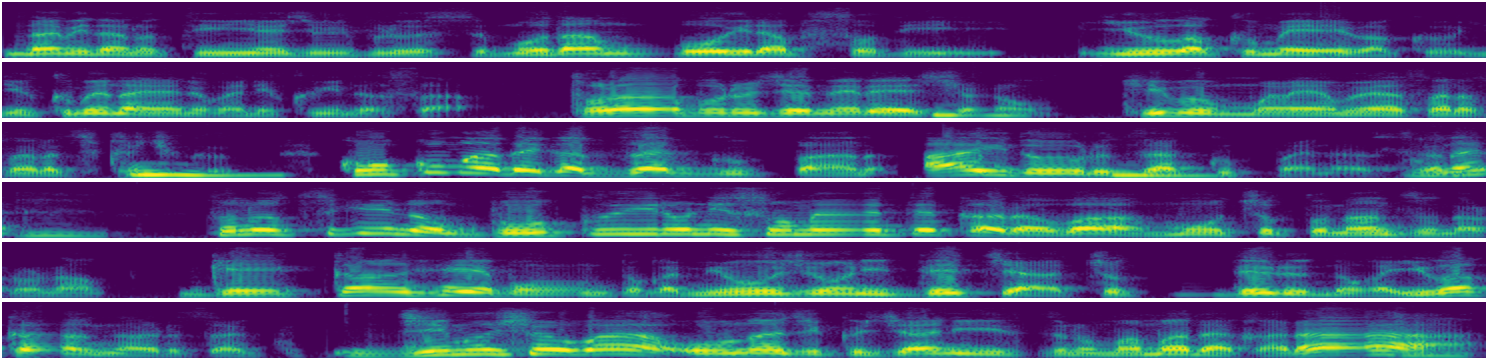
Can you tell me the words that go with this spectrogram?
ー、涙の Teenage Blues、 Modern Boy Rhapsody、誘惑迷惑、憎めないのが憎いのさ、 Trouble Generation、気分もやもやさらさらチクチク。うんここまでがザ・グッバイ、アイドルザ・グッバイなんですよね。うんその次の僕色に染めてからは、もうちょっとなんつうんだろうな、月刊平凡とか明星に出ちゃ、ちょっと出るのが違和感があるさ。事務所は同じくジャニーズのままだから、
